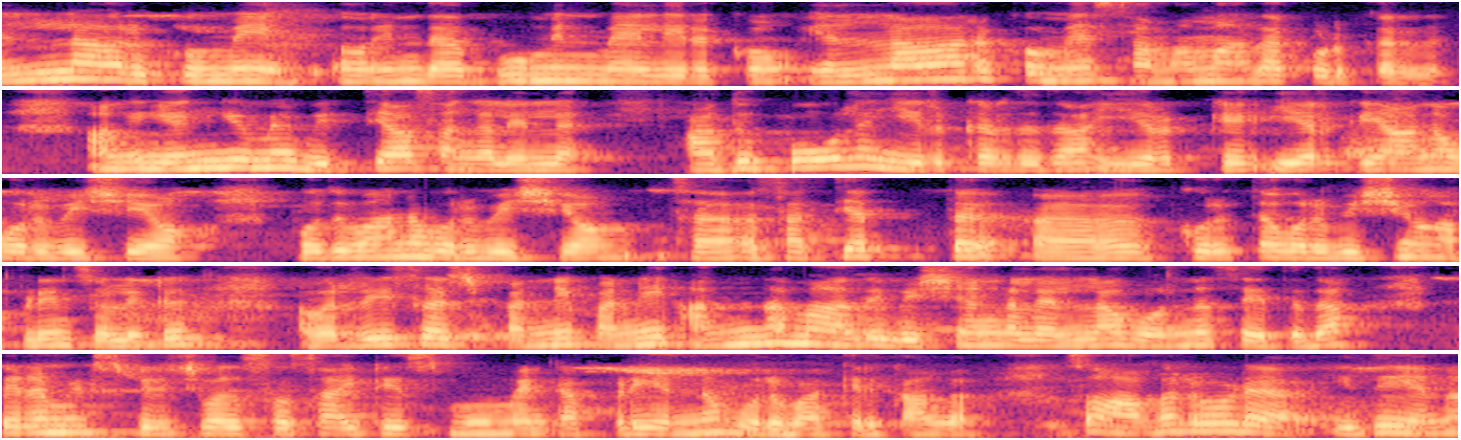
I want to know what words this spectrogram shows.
எல்லாருக்குமே இந்த பூமியின் மேல் இருக்கும். எல்லாருக்குமே சமமாக தான் கொடுக்கறது. அங்கே எங்கேயுமே வித்தியாசங்கள் இல்லை. அது போல இருக்கிறது தான் இயற்கை இயற்கையான ஒரு விஷயம் பொதுவான ஒரு விஷயம் ச சத்தியத்தை குறித்த ஒரு விஷயம் அப்படின்னு சொல்லிட்டு அவர் ரீசர்ச் பண்ணி பண்ணி அந்த மாதிரி விஷயங்கள் எல்லாம் ஒன்று சேர்த்து தான் பிரமிட் ஸ்பிரிச்சுவல் சொசைட்டிஸ் மூமெண்ட் அப்படின்னு உருவாக்கியிருக்காங்க. ஸோ அவரோட இது என்ன?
